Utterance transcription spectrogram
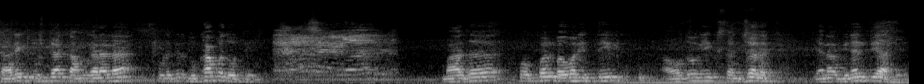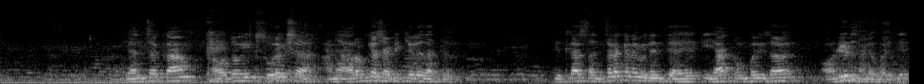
शारीरिकदृष्ट्या कामगाराला कुठेतरी दुखापत होते. माझं कोकण भवन येथील औद्योगिक संचालक यांना विनंती आहे. ज्यांचं काम औद्योगिक सुरक्षा आणि आरोग्यासाठी केलं जातं. तिथल्या संचालकांना विनंती आहे की या कंपनीचं ऑडिट झालं पाहिजे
